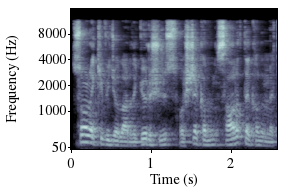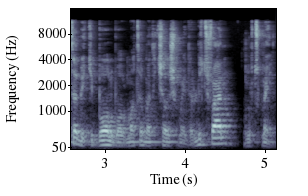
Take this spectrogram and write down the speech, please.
Sonraki videolarda görüşürüz. Hoşça kalın, sağlıkla kalın ve tabii ki bol bol matematik çalışmayı da lütfen unutmayın.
